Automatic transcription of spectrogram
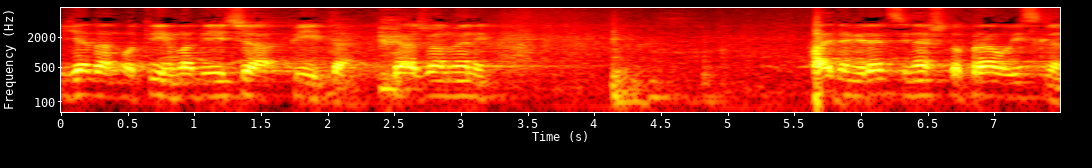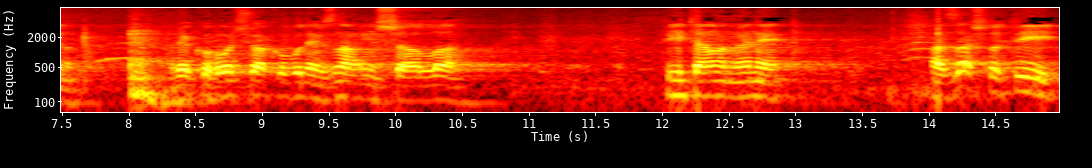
jedan od tih mladića pita, kaže on meni hajde mi reci nešto pravo iskreno. Reko, hoću ako budem znao, inša Allah. Pita on mene, a zašto ti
